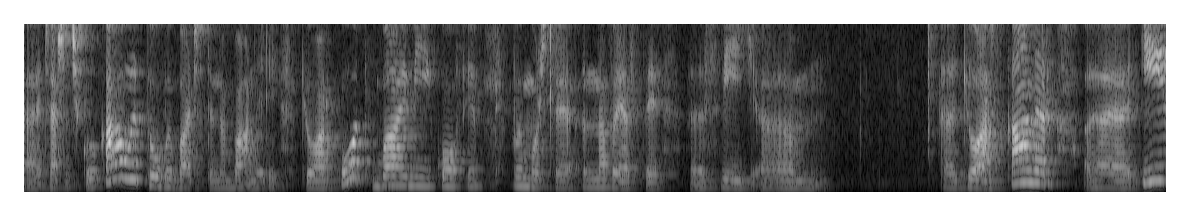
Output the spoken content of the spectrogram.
е, чашечкою кави, то ви бачите на банері QR-код Buy Me Coffee. Ви можете навести е, свій QR-сканер і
